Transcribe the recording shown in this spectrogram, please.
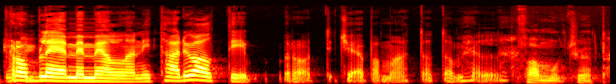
problem emellan. Inte har du alltid råd att köpa mat åt dem heller. Farmor köper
